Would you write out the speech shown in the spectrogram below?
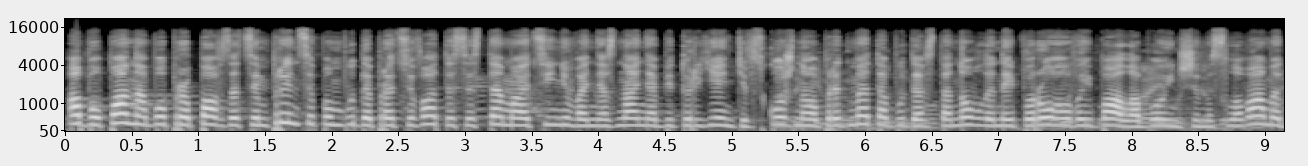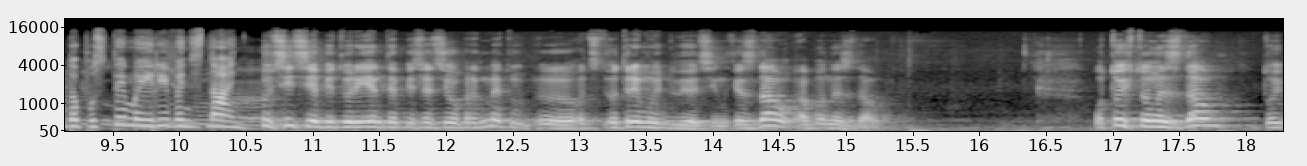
Або пан, або пропав. За цим принципом буде працювати система оцінювання знань абітурієнтів. З кожного предмета буде встановлений пороговий бал, або, іншими словами, допустимий рівень знань. Всі ці абітурієнти після цього предмету е, отримують дві оцінки: здав або не здав. От той, хто не здав, той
